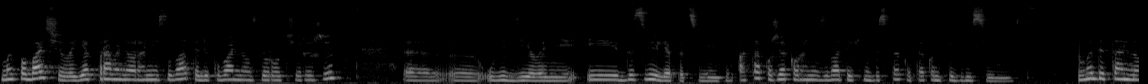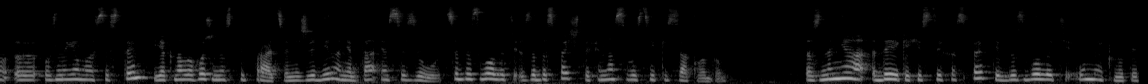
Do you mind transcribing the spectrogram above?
Ми побачили, як правильно організувати лікувально-оздоровчий режим е, е, у відділенні і дозвілля пацієнтів, а також як організувати їхню безпеку та конфіденційність. Ми детально е, ознайомилися з тим, як налагоджена співпраця між відділенням та НСЗУ. Це дозволить забезпечити фінансову стійкість закладу. Знання деяких із цих аспектів дозволить уникнути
